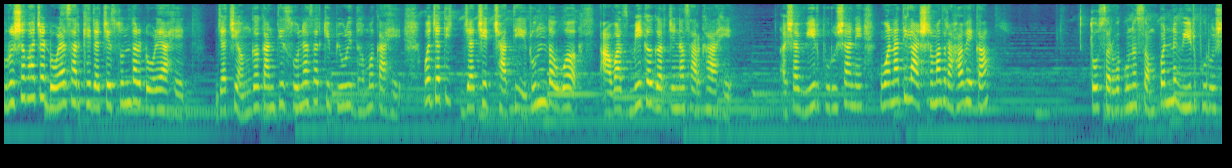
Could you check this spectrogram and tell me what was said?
वृषभाच्या डोळ्यासारखे ज्याचे सुंदर डोळे आहेत ज्याची अंगकांती सोन्यासारखी पिवळी धमक आहे व ज्याची ज्याची छाती रुंद व आवाज मेघ गर्जनासारखा आहे अशा वीर पुरुषाने वनातील आश्रमात राहावे का? तो सर्वगुण संपन्न वीर पुरुष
